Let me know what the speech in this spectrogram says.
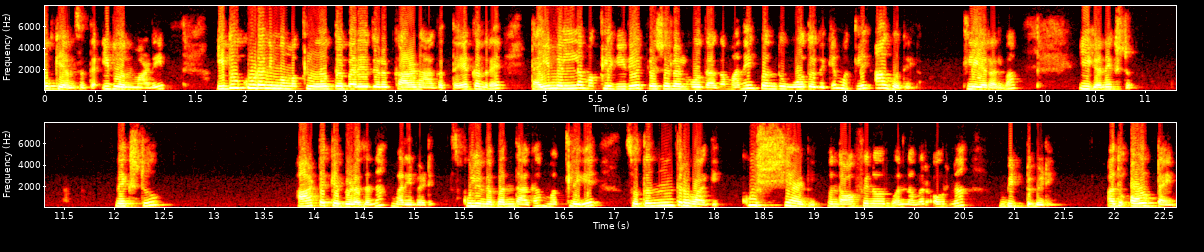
ಓಕೆ ಅನ್ಸುತ್ತೆ. ಇದು ಒಂದ್ ಮಾಡಿ. ಇದು ಕೂಡ ನಿಮ್ಮ ಮಕ್ಳು ಓದದೆ ಬರೆಯೋದಿರೋ ಕಾರಣ ಆಗುತ್ತೆ. ಯಾಕಂದ್ರೆ ಟೈಮ್ ಎಲ್ಲ ಮಕ್ಳಿಗೆ ಇದೇ ಪ್ರೆಷರ್ ಅಲ್ಲಿ ಹೋದಾಗ ಮನೆಗ್ ಬಂದು ಓದೋದಕ್ಕೆ ಮಕ್ಳಿಗೆ ಆಗೋದಿಲ್ಲ. ಕ್ಲಿಯರ್ ಅಲ್ವಾ? ಈಗ ನೆಕ್ಸ್ಟ್ ನೆಕ್ಸ್ಟ್ ಆಟಕ್ಕೆ ಬಿಡೋದನ್ನ ಮರಿಬೇಡಿ. ಸ್ಕೂಲಿಂದ ಬಂದಾಗ ಮಕ್ಕಳಿಗೆ ಸ್ವತಂತ್ರವಾಗಿ, ಖುಷಿಯಾಗಿ ಒಂದು half an hour one hour ಅವ್ರನ್ನ ಬಿಟ್ಟು ಬಿಡಿ ಅದು ಅವ್ರ ಟೈಮ್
